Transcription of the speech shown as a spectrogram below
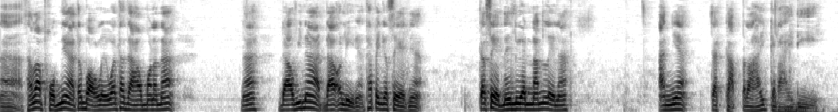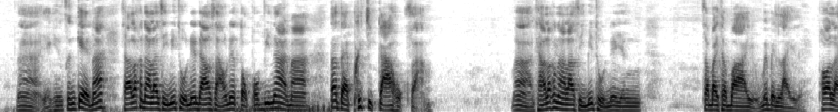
นะสำหรับผมเนี่ยต้องบอกเลยว่าถ้าดาวมรณะนะดาววินาศดาวอริเนี่ยถ้าเป็นเกษตรเนี่ยเกษตรในเรือนนั้นเลยนะ อันเนี้ยจะกลับร้ายกลายดีนะอย่างที่สังเกตไหมชาวลัคนาราศีมิถุนเนี่ยดาวเสาร์เนี่ยตกภพวินาศมา ตั้งแต่พฤศจิกาหกสาม อ่าชาวลัคนาราศีมิถุนเนี่ยยังสบายๆอยู่ไม่เป็นไรเลย เพราะอะไร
